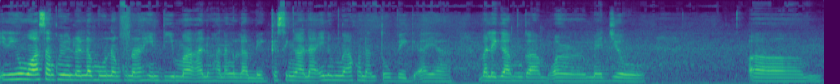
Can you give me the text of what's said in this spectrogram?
iniiwasan ko yung lalamunan ko na hindi maanuhan ng lamig. Kasi nga nainom nga ako ng tubig ay uh, maligam-gam or medyo um,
